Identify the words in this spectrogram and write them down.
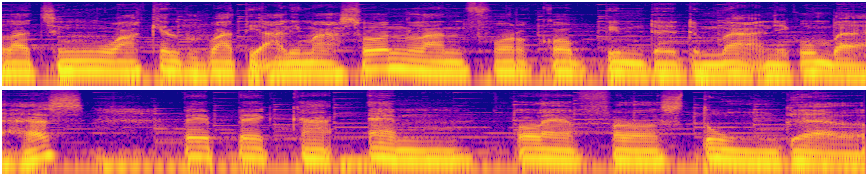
lajeng Wakil Bupati Ali Masun lan Forkopimda Demak niku bahas PPKM level setunggal.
